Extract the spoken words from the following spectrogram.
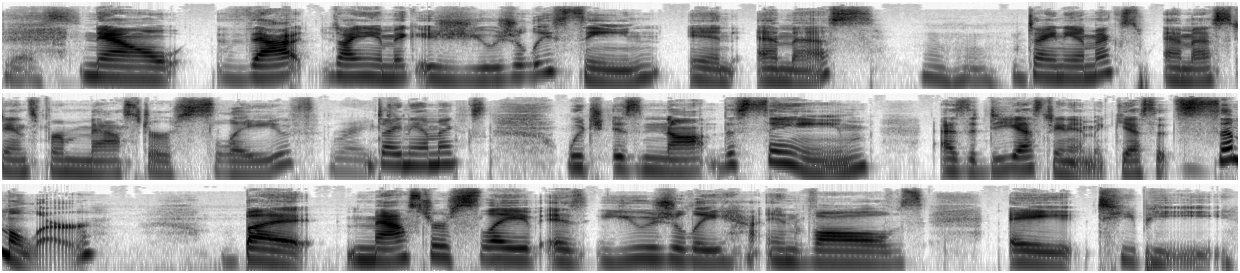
yes, Now, that dynamic is usually seen in MS dynamics. MS stands for master slave Right. dynamics, which is not the same as a DS dynamic. Yes, it's similar, but master slave is usually involves a TPE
